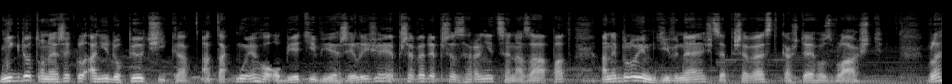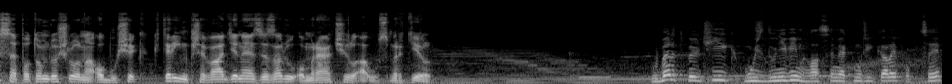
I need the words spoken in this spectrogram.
Nikdo to neřekl ani do Pilčíka a tak mu jeho oběti věřili, že je převede přes hranice na západ a nebylo jim divné, že se převést každého zvlášť. V lese potom došlo na obušek, kterým převáděné ze zadu omráčil a usmrtil. Hubert Pilčík, muž s dunivým hlasem, jak mu říkali v obci,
